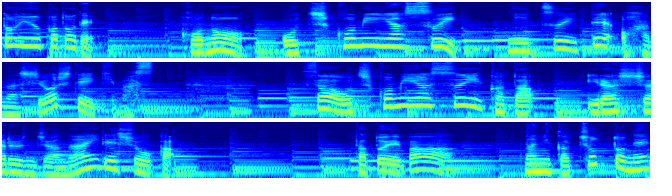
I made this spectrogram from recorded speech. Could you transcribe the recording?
ということでこの落ち込みやすいについてお話をしていきます。さあ落ち込みやすい方いらっしゃるんじゃないでしょうか。例えば何かちょっとね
